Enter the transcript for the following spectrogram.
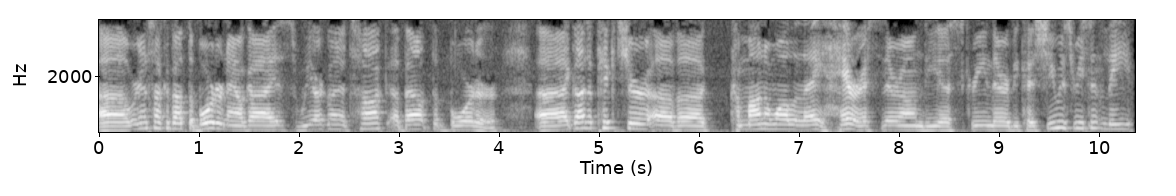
uh, we're going to talk about the border now, guys. We are going to talk about the border. Uh, I got a picture of uh, Harris there on the uh, screen there because she was recently,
